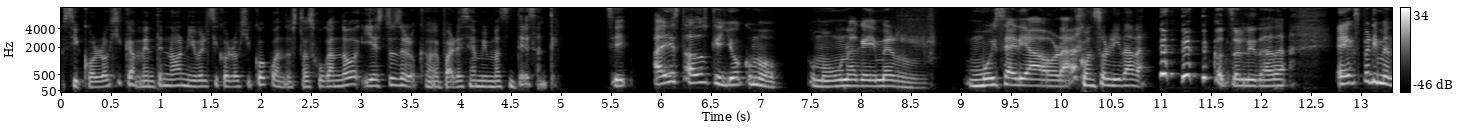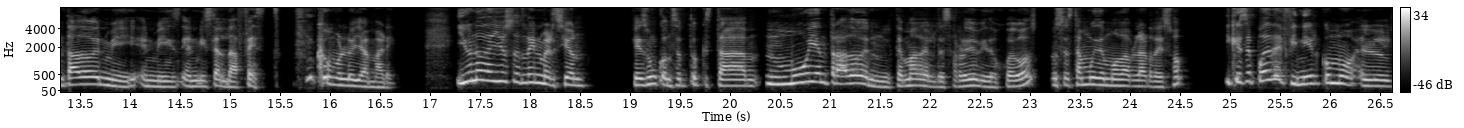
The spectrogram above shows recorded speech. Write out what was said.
psicológicamente, ¿no? A nivel psicológico cuando estás jugando y esto es de lo que me parece a mí más interesante. Sí, hay estados que yo como, como una gamer muy seria ahora. Consolidada. consolidada he experimentado en mi, en mi, en mi Zelda Fest, como lo llamaré. Y uno de ellos es la inmersión, que es un concepto que está muy entrado en el tema del desarrollo de videojuegos. O está muy de moda hablar de eso y que se puede definir como el,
